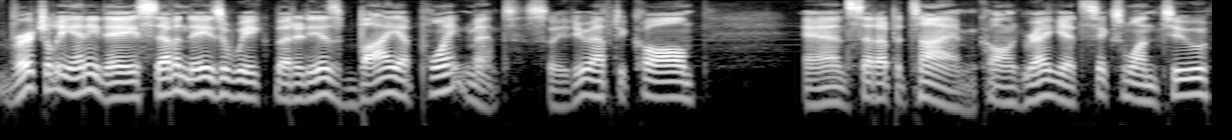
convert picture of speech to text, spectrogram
virtually any day, seven days a week, but it is by appointment. So you do have to call and set up a time. Call Greg at 612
